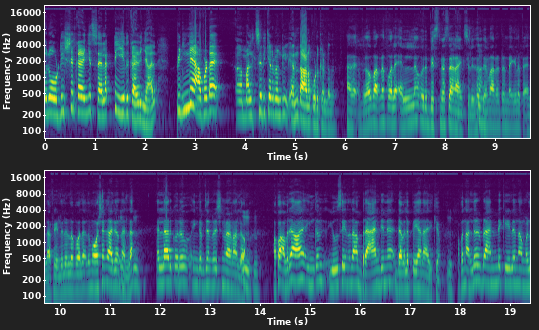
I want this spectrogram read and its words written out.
ഒരു ഓഡീഷൻ കഴിഞ്ഞ് സെലക്ട് ചെയ്ത് കഴിഞ്ഞാൽ പിന്നെ അവിടെ മത്സരിക്കണമെങ്കിൽ എന്താണ് കൊടുക്കേണ്ടത്? അതെ ബ്രോ പറഞ്ഞ പോലെ എല്ലാം ഒരു ബിസിനസ് ആണ് ആക്ച്വലി സത്യം പറഞ്ഞിട്ടുണ്ടെങ്കിൽ എല്ലാ ഫീൽഡിലുള്ള പോലെ അത് മോശം കാര്യമൊന്നുമല്ല. എല്ലാവർക്കും ഒരു ഇൻകം ജനറേഷൻ വേണമല്ലോ. അപ്പൊ അവർ ആ ഇൻകം യൂസ് ചെയ്യുന്നത് ആ ബ്രാൻഡിനെ ഡെവലപ്പ് ചെയ്യാനായിരിക്കും. അപ്പൊ നല്ലൊരു ബ്രാൻഡിന്റെ കീഴിൽ നമ്മൾ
